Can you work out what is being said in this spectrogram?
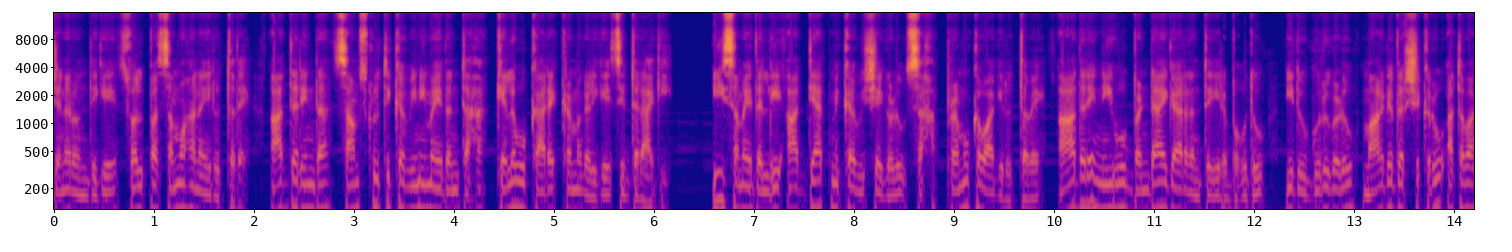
ಜನರೊಂದಿಗೆ ಸ್ವಲ್ಪ ಸಂವಹನ ಇರುತ್ತದೆ, ಆದ್ದರಿಂದ ಸಾಂಸ್ಕೃತಿಕ ವಿನಿಮಯದಂತಹ ಕೆಲವು ಕಾರ್ಯಕ್ರಮಗಳಿಗೆ ಸಿದ್ಧರಾಗಿ. ಈ ಸಮಯದಲ್ಲಿ ಆಧ್ಯಾತ್ಮಿಕ ವಿಷಯಗಳು ಸಹ ಪ್ರಮುಖವಾಗಿರುತ್ತವೆ, ಆದರೆ ನೀವು ಬಂಡಾಯಗಾರರಂತೆ ಇರಬಹುದು, ಇದು ಗುರುಗಳು, ಮಾರ್ಗದರ್ಶಕರು ಅಥವಾ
